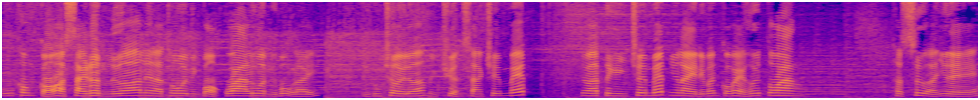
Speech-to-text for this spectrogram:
Cũng không có ở Siren nữa Nên là thôi mình bỏ qua luôn cái bộ đấy. Mình không chơi nữa, mình chuyển sang chơi mết Nhưng mà tình hình chơi mết như này thì vẫn có vẻ hơi toang. Thật sự là như thế.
